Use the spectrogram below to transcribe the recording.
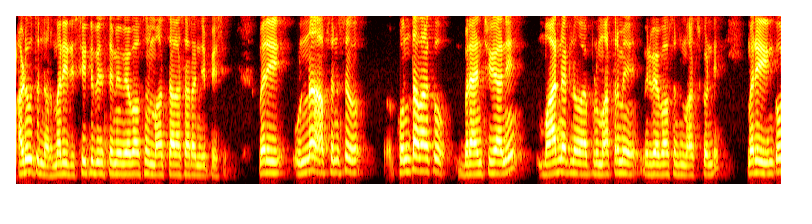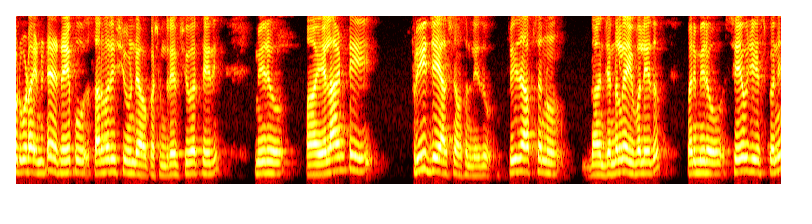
అడుగుతున్నారు మరి సీట్లు పెంచితే మేము వెబ్ ఆప్షన్ మార్చాలా సార్? అని చెప్పేసి. మరి ఉన్న ఆప్షన్స్ కొంతవరకు బ్రాంచ్ కానీ మారినట్లు అప్పుడు మాత్రమే మీరు వెబ్ ఆప్షన్స్ మార్చుకోండి. మరి ఇంకోటి కూడా ఏంటంటే రేపు సర్వర్ ఇష్యూ ఉండే అవకాశం ఉంది. రేపు చివరి తేదీ మీరు ఎలాంటి ఫ్రీజ్ చేయాల్సిన అవసరం లేదు. ఫ్రీజ్ ఆప్షన్ దాని జనరల్గా ఇవ్వలేదు. మరి మీరు సేవ్ చేసుకొని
